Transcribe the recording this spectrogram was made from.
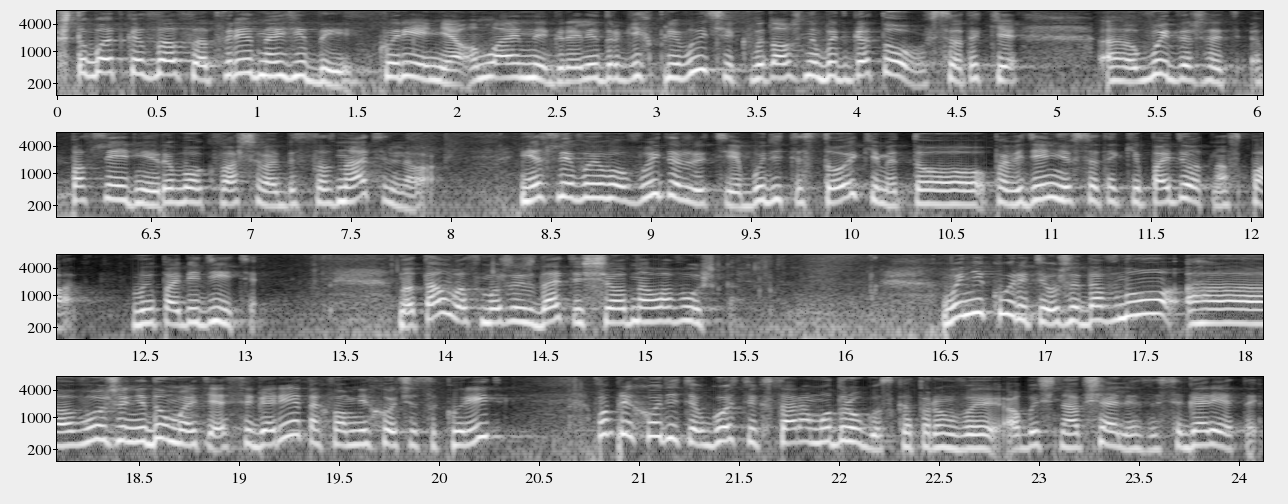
Чтобы отказаться от вредной еды, курения, онлайн-игр или других привычек, вы должны быть готовы все-таки э, выдержать последний рывок вашего бессознательного. Если вы его выдержите и будете стойкими, то поведение все-таки пойдет на спад. Вы победите. Но там вас может ждать еще одна ловушка. Вы не курите уже давно, э, вы уже не думаете о сигаретах, вам не хочется курить. Вы приходите в гости к старому другу, с которым вы обычно общались за сигаретой.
